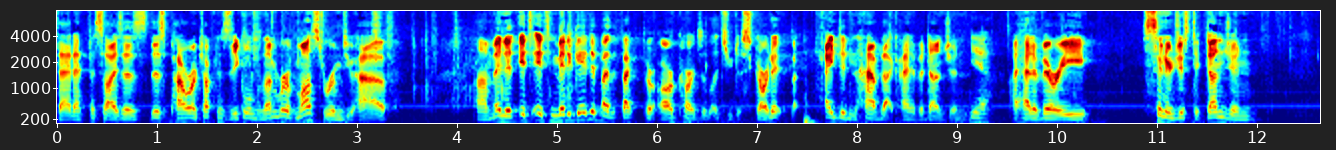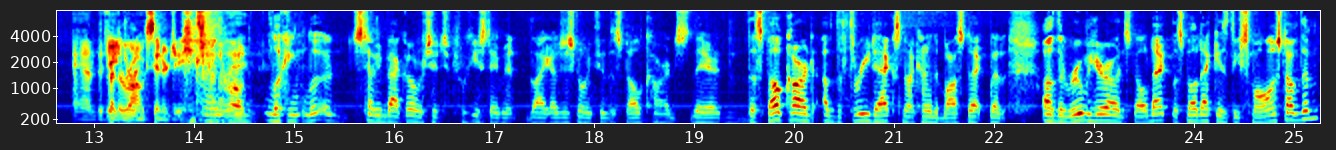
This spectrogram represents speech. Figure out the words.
that emphasizes this power and toughness is equal to the number of monster rooms you have. Um, and it, it's it's mitigated by the fact that there are cards that let you discard it, but I didn't have that kind of a dungeon. Yeah. I had a very synergistic dungeon, and the for the wrong synergy. And, and looking, lo- stepping back over to, to Pooky's statement, like I was just going through the spell cards. There, the spell card of the three decks, not kind of the boss deck, but of the room hero and spell deck. The spell deck is the smallest of them,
